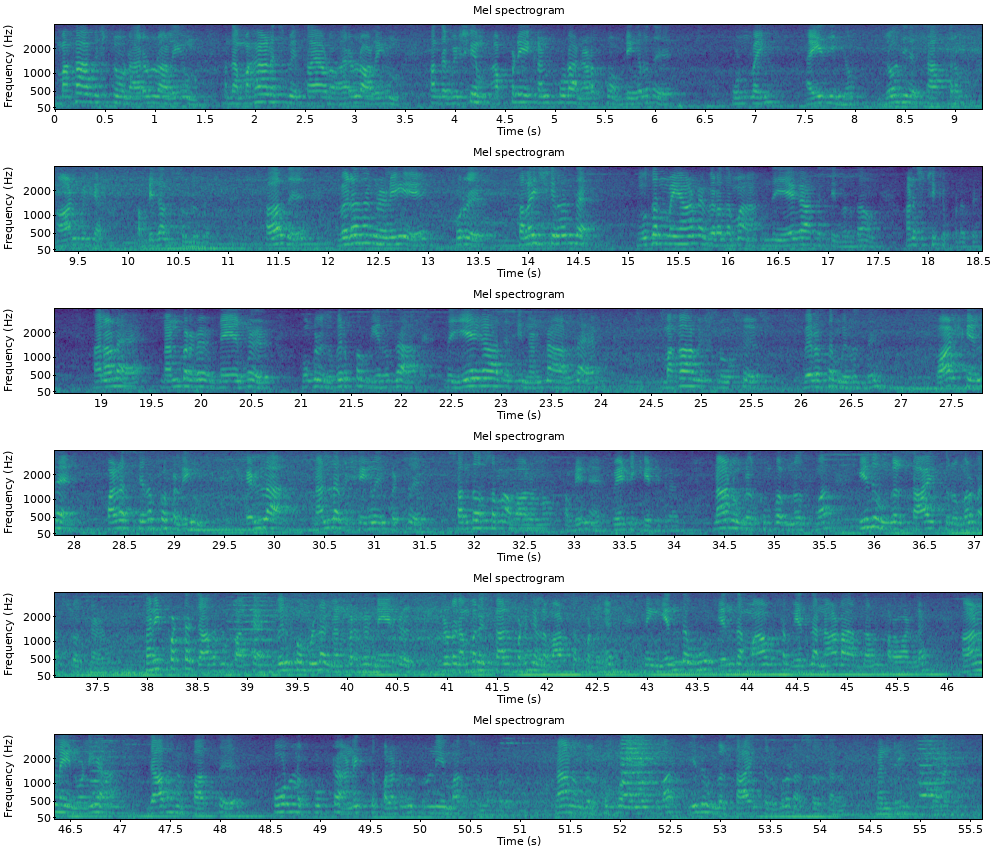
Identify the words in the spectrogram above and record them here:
மகாவிஷ்ணுவோட அருளாலையும் அந்த மகாலட்சுமி தாயோட அருளாலையும் அந்த விஷயம் அப்படியே கண்கூடாக நடக்கும் அப்படிங்கிறது உண்மை ஐதீகம் ஜோதிட சாஸ்திரம் ஆன்மீகம் அப்படி தான் சொல்லுது. அதாவது விரதங்களிலேயே ஒரு தலை சிறந்த முதன்மையான விரதமாக இந்த ஏகாதசி விரதம் அனுஷ்டிக்கப்படுது. அதனால் நண்பர்கள் நேயர்கள் உங்களுக்கு விருப்பம் இருந்தால் இந்த ஏகாதசி நன்னாளில் மகாவிஷ்ணுவுக்கு விரதம் இருந்து வாழ்க்கையில் பல சிறப்புகளையும் எல்லா நல்ல விஷயங்களையும் பெற்று சந்தோஷமாக வாழணும் அப்படின்னு வேண்டி கேட்டுக்கிறேன் நான் உங்கள் கும்பம் வினோத்குமார். இது உங்கள் சாய் திருமரன் அஸ்வ சேனல். தனிப்பட்ட ஜாதகம் பார்க்க விருப்பமுள்ள நண்பர்கள் நேர்கள் என்னோட நம்பருக்கு கால் பண்ணுங்கள் இல்லை வாட்ஸ்அப் பண்ணுங்கள் நீங்கள் எந்த ஊர் எந்த மாவட்டம் எந்த நாடாக இருந்தாலும் பரவாயில்ல. ஆன்லைன் வழியாக ஜாதகம் பார்த்து ஃபோனில் கூப்பிட்டு அனைத்து பலன்களும் துல்லியமாக சொல்லப்படும். நான் உங்கள் கும்பம் இது உங்கள் சாய் திருமரன் அஸ்வ சேனல் நன்றி. வணக்கம்.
